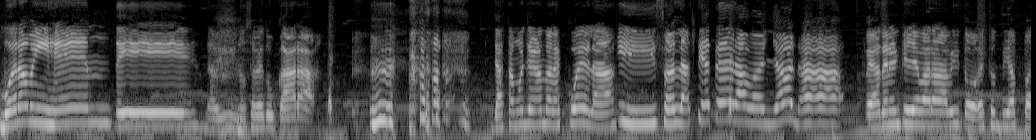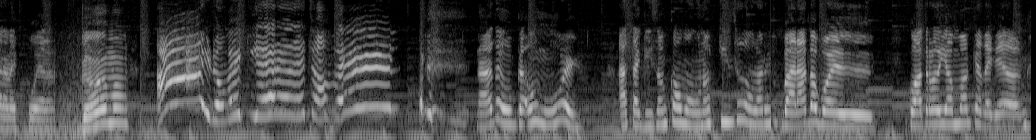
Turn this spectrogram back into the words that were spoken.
Bueno, mi gente. David, no se ve tu cara. ya estamos llegando a la escuela y son las 7 de la mañana. Voy a tener que llevar a David todos estos días para la escuela. ¿Cómo? ¡Ay! ¡No me quiere de chofer! Nada, te busca un Uber. Hasta aquí son como unos 15 dólares. Barato por cuatro días más que te quedan.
